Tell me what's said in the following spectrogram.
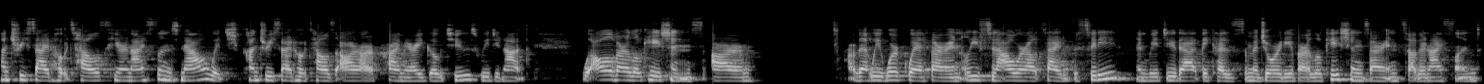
countryside hotels here in Iceland now, which countryside hotels are our primary go tos, we do not, all of our locations are. That we work with are in at least an hour outside of the city, and we do that because the majority of our locations are in southern Iceland.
